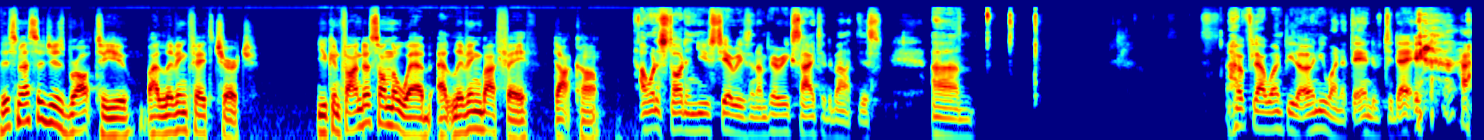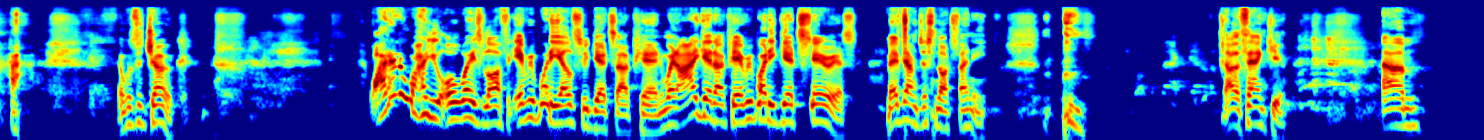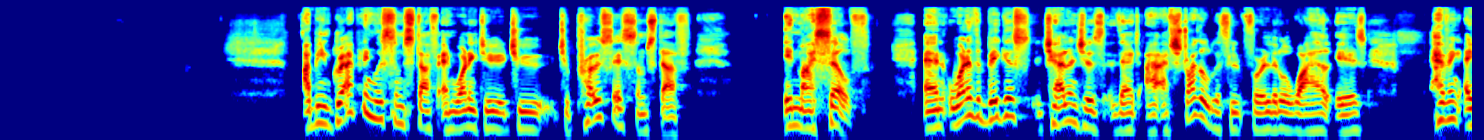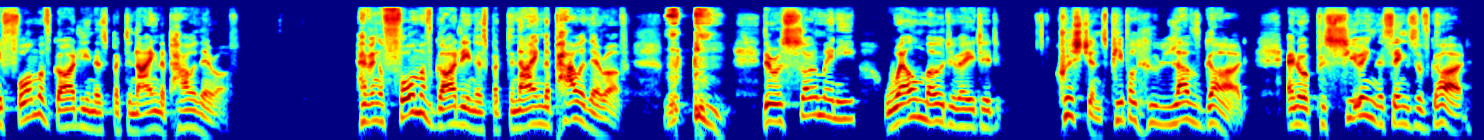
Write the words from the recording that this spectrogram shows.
This message is brought to you by Living Faith Church. You can find us on the web at livingbyfaith.com. I want to start a new series, and I'm very excited about this. Um, hopefully, I won't be the only one at the end of today. it was a joke. Well, I don't know why you always laugh at everybody else who gets up here. And when I get up here, everybody gets serious. Maybe I'm just not funny. oh, thank you. Um, I've been grappling with some stuff and wanting to, to, to process some stuff in myself. And one of the biggest challenges that I've struggled with for a little while is having a form of godliness but denying the power thereof. Having a form of godliness but denying the power thereof. there are so many well motivated Christians, people who love God and who are pursuing the things of God.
